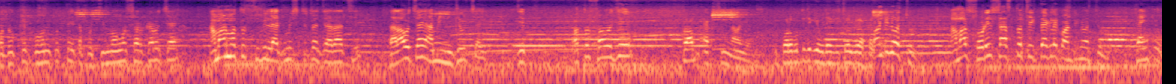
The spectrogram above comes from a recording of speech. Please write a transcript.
পদক্ষেপ গ্রহণ করতে এটা পশ্চিমবঙ্গ সরকারও চায় আমার মতো সিভিল অ্যাডমিনিস্ট্রেটর যারা আছে তারাও চায় আমি নিজেও চাই যে অত সহজে স্টপ অ্যাকশন নেওয়া যাবে। পরবর্তীতে কি চলবে কন্টিনিউয়াস চলবে। আমার শরীর স্বাস্থ্য ঠিক থাকলে কন্টিনিউয়াস চলবে। থ্যাংক ইউ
